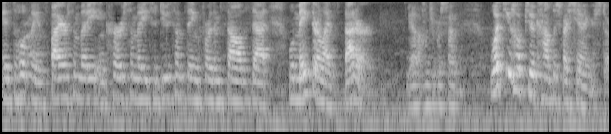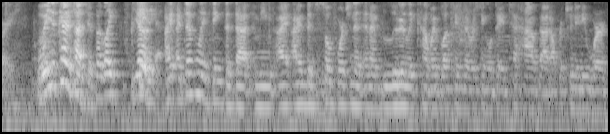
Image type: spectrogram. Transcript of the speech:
is to hopefully inspire somebody encourage somebody to do something for themselves that will make their lives better yeah, hundred percent. what do you hope to accomplish by sharing your story? Well, you just kind of touched it, but like, say it Yeah, again. I, I definitely think that that. I mean, I I've been so fortunate, and I literally count my blessings every single day to have that opportunity where.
